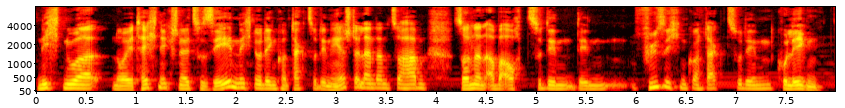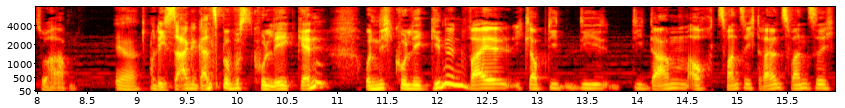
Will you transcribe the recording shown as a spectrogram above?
Nicht nur neue Technik schnell zu sehen, nicht nur den Kontakt zu den Herstellern dann zu haben, sondern aber auch zu den, den physischen Kontakt zu den Kollegen zu haben. Ja. Und ich sage ganz bewusst Kollegen und nicht Kolleginnen, weil ich glaube, die, die, die Damen auch 2023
